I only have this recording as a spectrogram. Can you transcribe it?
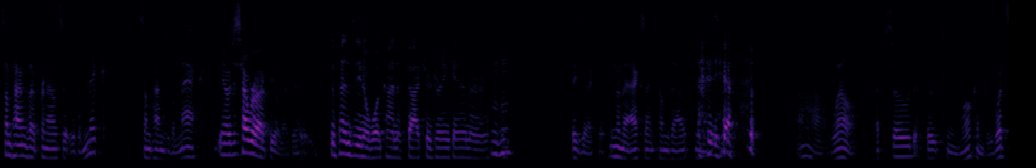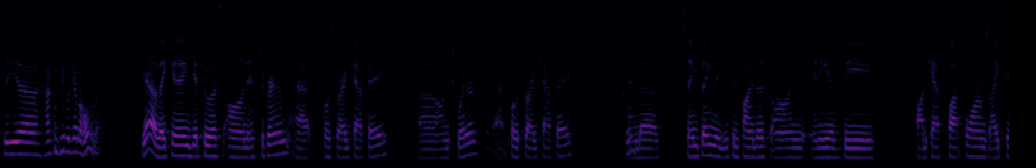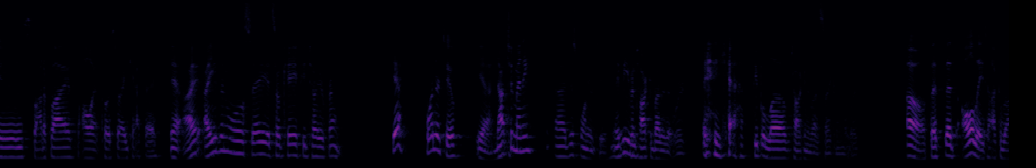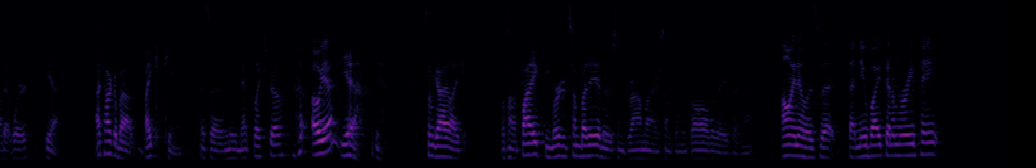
sometimes I pronounce it with a Mick, sometimes with a Mac. You know, just however I feel that day. Depends, you know, what kind of scotch you're drinking or Mm-hmm. Exactly. And then the accent comes out. You know, yeah. nice. Ah, well, episode 13. Welcome, dude. What's the, uh, how can people get a hold of us? Yeah, they can get to us on Instagram at Post Ride Cafe, on Twitter at Post Ride Cafe, Cool. and uh, same thing that you can find us on any of the podcast platforms, iTunes, Spotify, all at Post Ride Cafe. Yeah, I, I even will say it's okay if you tell your friends. Yeah, one or two. Yeah, not too many, uh, just one or two. Maybe even talk about it at work. yeah. People love talking about cycling at work. Oh, that, that's all they talk about at work. Yeah. I talk about Bike King. That's a new Netflix show. oh, yeah? Yeah, yeah. Some guy like was on a bike, he murdered somebody, and there was some drama or something. It's all the rage right now. All I know is that that new bike that I'm going to repaint,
